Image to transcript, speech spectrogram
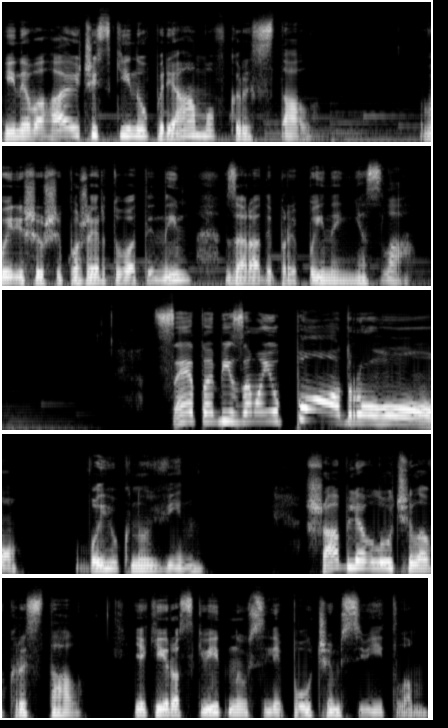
і, не вагаючись, кинув прямо в кристал, вирішивши пожертвувати ним заради припинення зла. Це тобі за мою подругу. вигукнув він. Шабля влучила в кристал, який розквітнув сліпучим світлом.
